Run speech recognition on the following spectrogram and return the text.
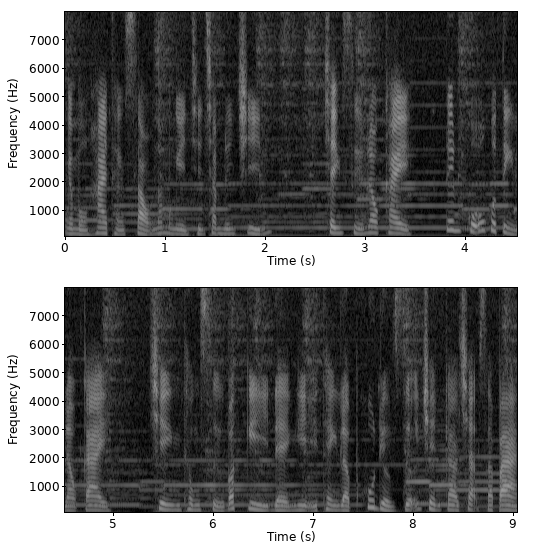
Ngày 2 tháng 6 năm 1909, tránh xứ Lào Cai, tên cũ của tỉnh Lào Cai, trình thông sứ Bắc Kỳ đề nghị thành lập khu điều dưỡng trên cao trạm Sapa.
